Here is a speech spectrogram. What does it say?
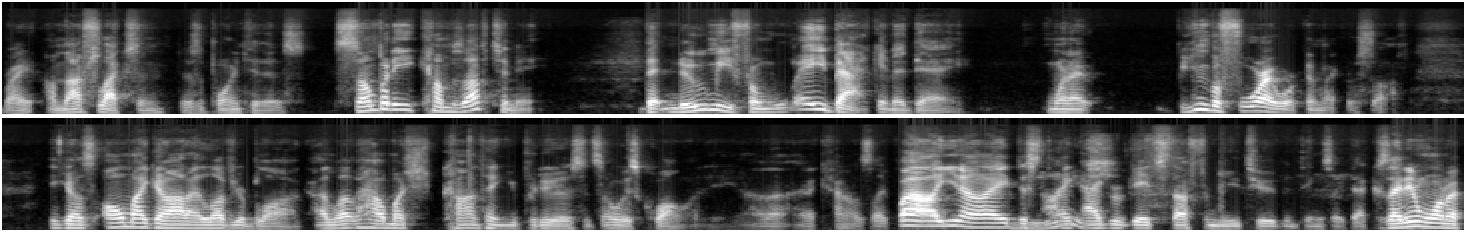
right? I'm not flexing. There's a point to this. Somebody comes up to me that knew me from way back in the day when I, even before I worked at Microsoft. He goes, "Oh my God, I love your blog. I love how much content you produce. It's always quality." Uh, and I kind of was like, "Well, you know, I just I aggregate stuff from YouTube and things like that because I didn't want to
